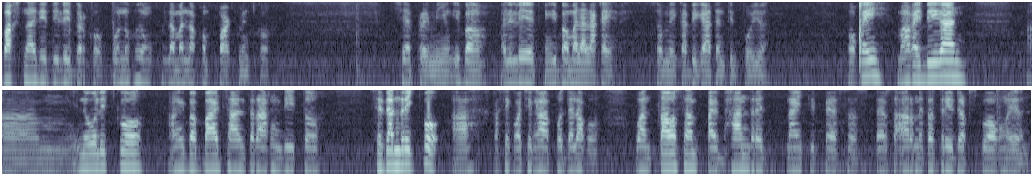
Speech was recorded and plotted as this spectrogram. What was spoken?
box na di-deliver ko. Puno yung laman ng compartment ko. Siyempre, may yung iba maliliit, yung iba malalaki. So may kabigatan din po yun. Okay, mga kaibigan, um, inuulit ko ang ibabad sa tracking dito. Sedan rig po, ah, kasi kotse nga po dala ko, 1,590 pesos. Pero sa araw nito, 3 drops po ako ngayon.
